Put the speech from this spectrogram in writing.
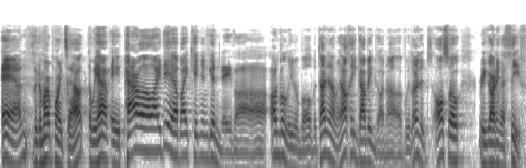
And the Gemara points out that we have a parallel idea by Kinyan Geneva. Unbelievable. We learned it also regarding a thief.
